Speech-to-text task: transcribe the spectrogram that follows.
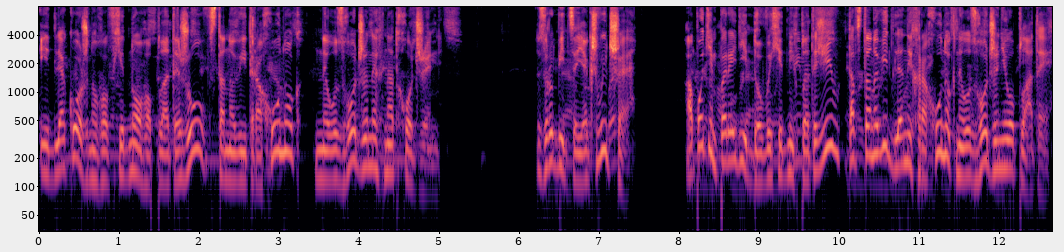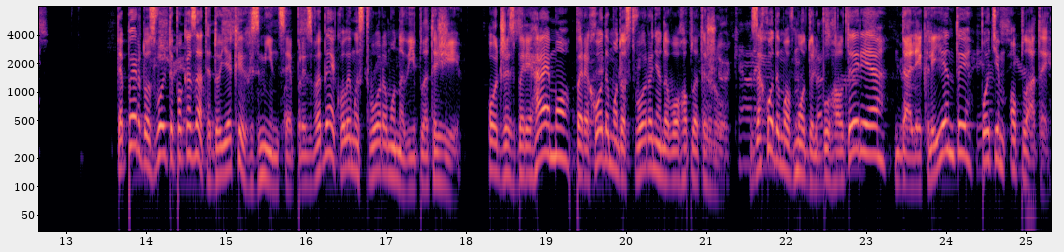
і для кожного вхідного платежу встановіть рахунок неузгоджених надходжень. Зробіть це як швидше, а потім перейдіть до вихідних платежів та встановіть для них рахунок неузгоджені оплати. Тепер дозвольте показати, до яких змін це призведе, коли ми створимо нові платежі. Отже, зберігаємо, переходимо до створення нового платежу. Заходимо в модуль бухгалтерія, далі клієнти, потім оплати.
